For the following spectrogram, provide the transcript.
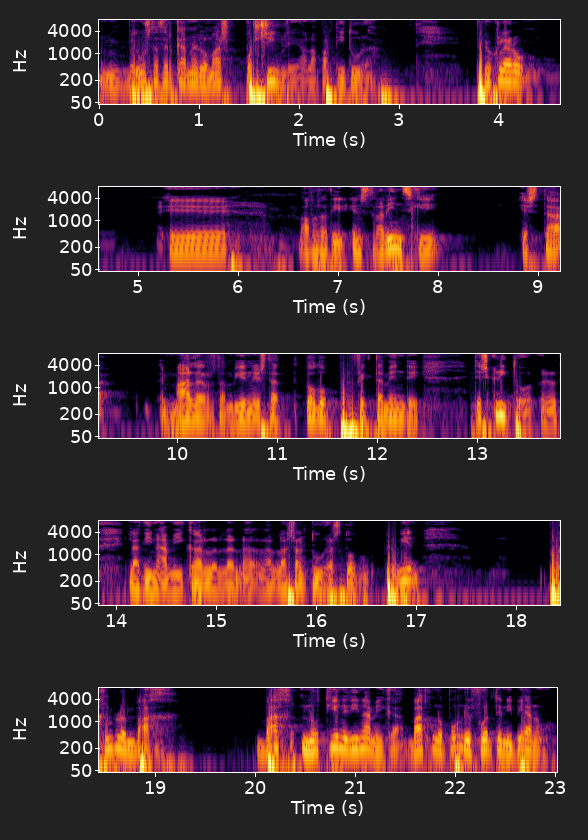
me gusta acercarme lo más posible a la partitura. Pero claro, eh, vamos a decir, en Stravinsky está, en Mahler también está todo perfectamente descrito, la dinámica, las alturas, todo. Pero bien, por ejemplo, en Bach, Bach no tiene dinámica, Bach no pone fuerte ni piano.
